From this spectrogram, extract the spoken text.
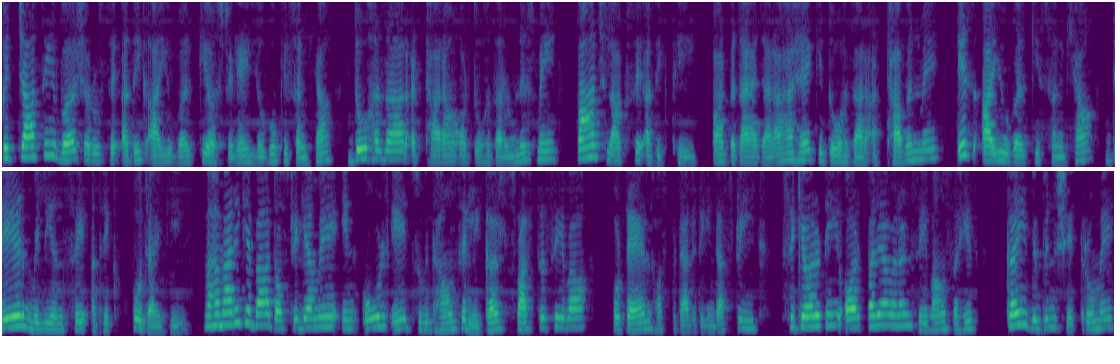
पिचासी वर्ष और उससे अधिक आयु वर्ग के ऑस्ट्रेलियाई लोगों की संख्या 2018 और 2019 में 5 लाख से अधिक थी। और बताया जा रहा है कि दो हज़ार अट्ठावन में इस आयु वर्ग की संख्या डेढ़ मिलियन से अधिक हो जाएगी। महामारी के बाद ऑस्ट्रेलिया में इन ओल्ड एज सुविधाओं से लेकर स्वास्थ्य सेवा, होटल, हॉस्पिटैलिटी इंडस्ट्री, सिक्योरिटी और पर्यावरण सेवाओं सहित कई विभिन्न क्षेत्रों में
